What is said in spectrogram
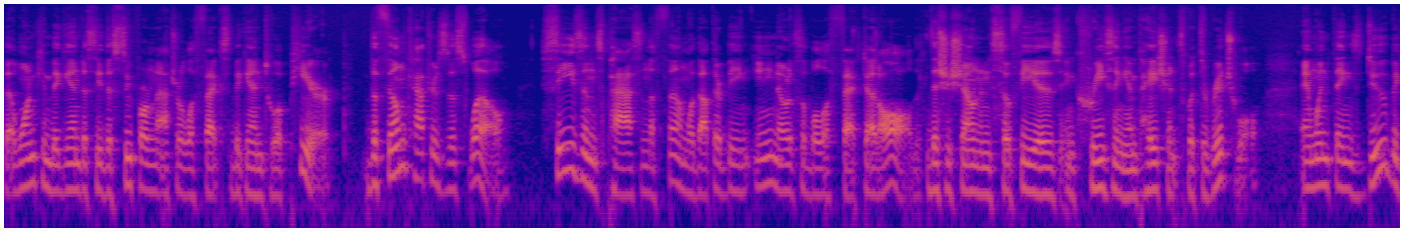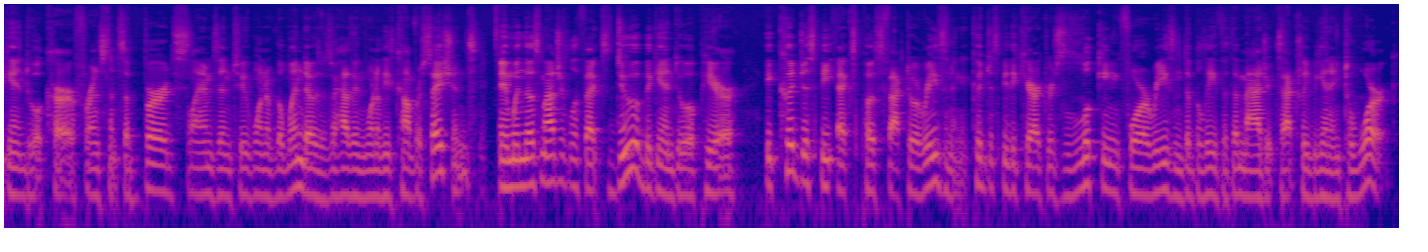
that one can begin to see the supernatural effects begin to appear. The film captures this well. Seasons pass in the film without there being any noticeable effect at all. This is shown in Sophia's increasing impatience with the ritual. And when things do begin to occur, for instance, a bird slams into one of the windows as they're having one of these conversations, and when those magical effects do begin to appear, it could just be ex post facto reasoning. It could just be the characters looking for a reason to believe that the magic's actually beginning to work.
